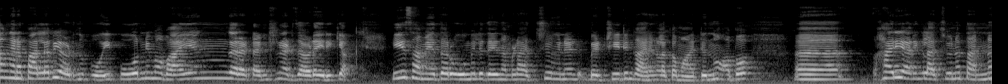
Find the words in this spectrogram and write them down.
അങ്ങനെ പല്ലവി അവിടുന്ന് പോയി. പൂർണിമ ഭയങ്കര ടെൻഷൻ അടിച്ച് അവിടെ ഇരിക്കാം. ഈ സമയത്ത് റൂമിൽ ഇതേ നമ്മുടെ അച്ചു ഇങ്ങനെ ബെഡ്ഷീറ്റും കാര്യങ്ങളൊക്കെ മാറ്റുന്നു. അപ്പോൾ ഹരി ആണെങ്കിൽ അച്ചുവിനെ തന്നെ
